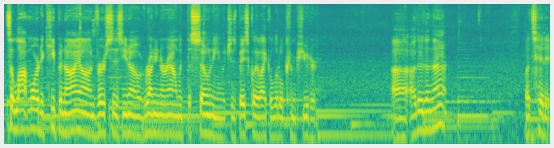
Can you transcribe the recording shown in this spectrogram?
It's a lot more to keep an eye on versus, you know, running around with the Sony, which is basically like a little computer. Uh, other than that, let's hit it.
